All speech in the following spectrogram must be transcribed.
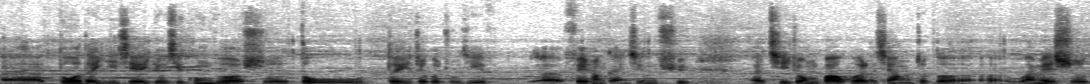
呃，多的一些游戏工作室都对这个主机，呃，非常感兴趣，呃，其中包括了像这个，呃，完美时，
